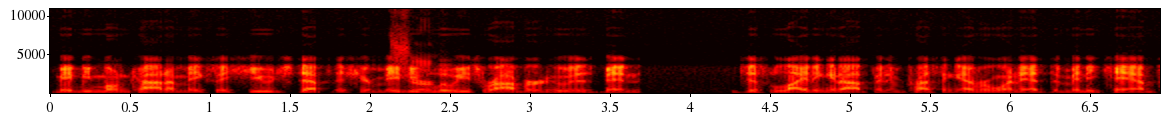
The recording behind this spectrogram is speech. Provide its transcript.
maybe Moncada makes a huge step this year. Maybe Sure. Luis Robert, who has been just lighting it up and impressing everyone at the mini camp,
